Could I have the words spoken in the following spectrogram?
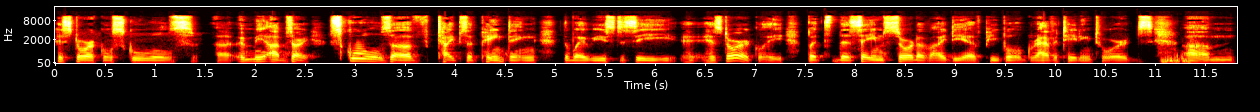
historical schools. Uh, I mean, I'm sorry, schools of types of painting the way we used to see historically, but the same sort of idea of people gravitating towards um,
